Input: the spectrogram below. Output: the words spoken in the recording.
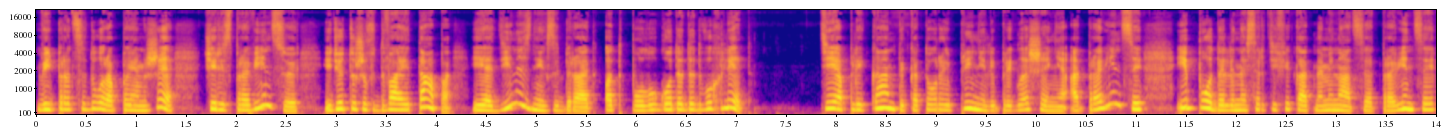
Ведь процедура ПМЖ через провинцию идет уже в два этапа, и один из них забирает от полугода до двух лет. Те аппликанты, которые приняли приглашение от провинции и подали на сертификат номинации от провинции,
